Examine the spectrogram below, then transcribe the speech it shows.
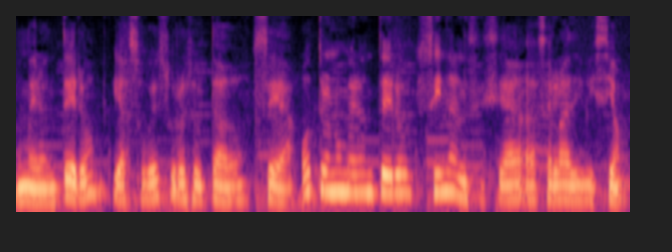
número entero y a su vez su resultado sea otro número entero sin la necesidad de hacer la división.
